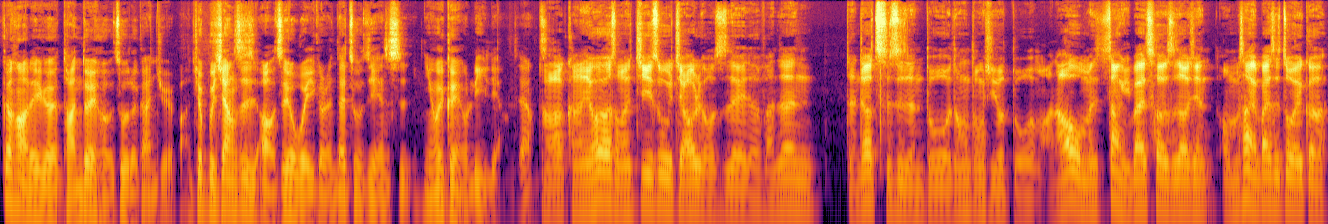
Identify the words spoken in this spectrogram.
更好的一个团队合作的感觉吧，就不像是哦，只有我一个人在做这件事，你会更有力量这样子啊，可能也会有什么技术交流之类的，反正等到辞职人多，东东西就多了嘛。然后我们上礼拜测试到现，我们上礼拜是做一个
